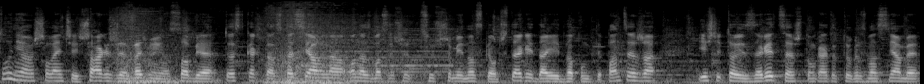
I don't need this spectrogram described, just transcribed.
tu nie mam szaleńczej szarży, weźmie ją sobie. To jest karta specjalna, ona wzmacnia szy- szybszą jednostkę o 4, daje jej 2 punkty pancerza. Jeśli to jest rycerz, tą kartę, którą wzmacniamy,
